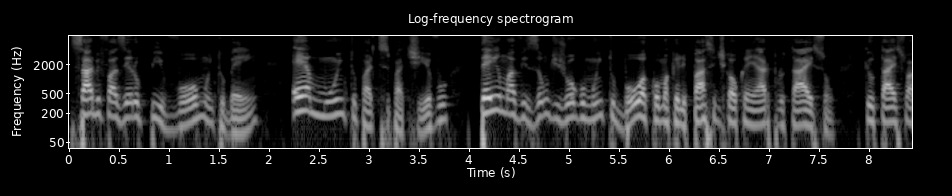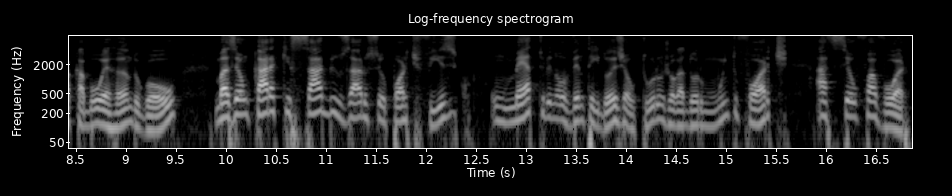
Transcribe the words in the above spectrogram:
Sabe fazer o pivô muito bem, é muito participativo, tem uma visão de jogo muito boa, como aquele passe de calcanhar para o Tyson, que o Tyson acabou errando o gol, mas é um cara que sabe usar o seu porte físico, 1,92m de altura, um jogador muito forte, a seu favor.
